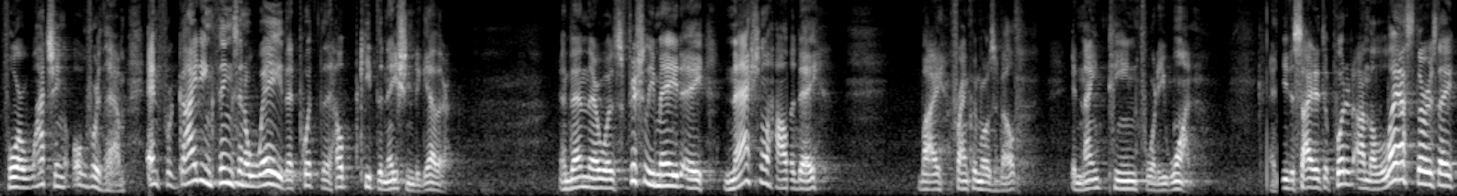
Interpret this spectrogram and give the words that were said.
for watching over them, and for guiding things in a way that put the help keep the nation together. And then there was officially made a national holiday by Franklin Roosevelt in 1941. And he decided to put it on the last Thursday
